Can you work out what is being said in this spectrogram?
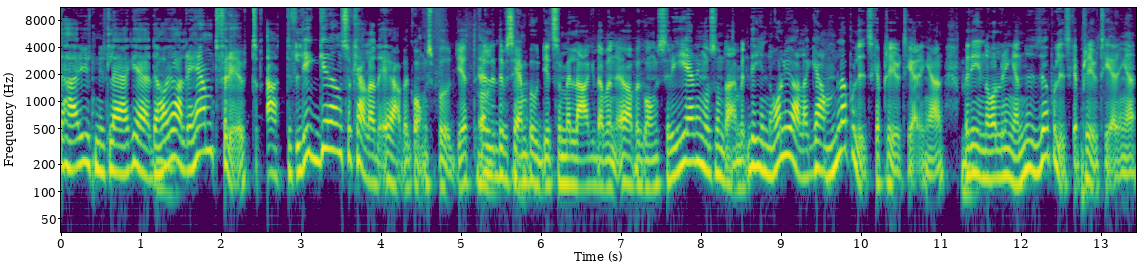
det här är ju ett nytt läge. Det har ju aldrig hänt förut att det ligger en så kallad övergångsbudget. Eller det vill säga en budget som är lagd av en övergångsregering och sånt där. Men det innehåller ju alla gamla politiska prioriteringar. Men det innehåller inga nya politiska prioriteringar.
